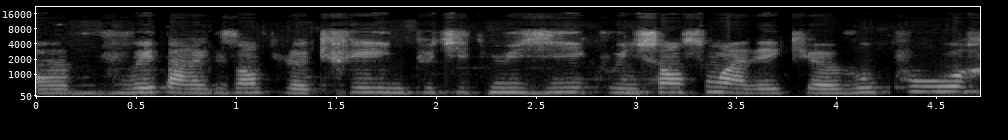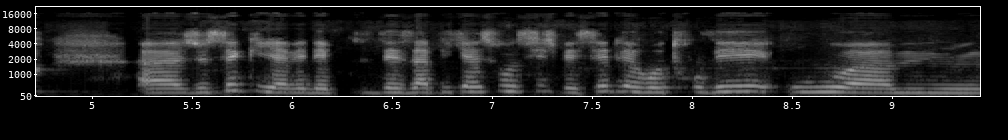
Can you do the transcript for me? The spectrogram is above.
euh, vous pouvez par exemple créer une petite musique ou une chanson avec euh, vos cours. Euh, je sais qu'il y avait des, des, applications aussi, je vais essayer de les retrouver, où euh,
